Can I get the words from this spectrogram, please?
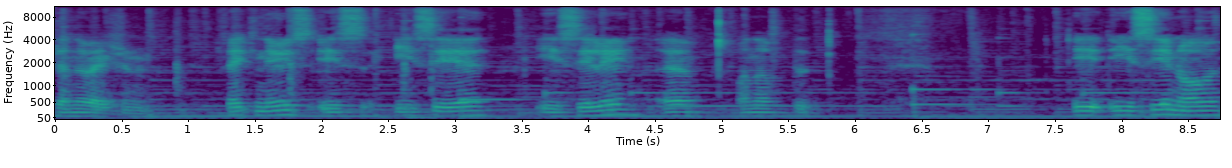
generation. Fake news is easier, easily one of the e- easier now,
